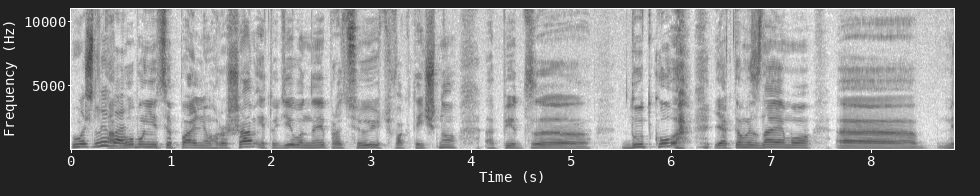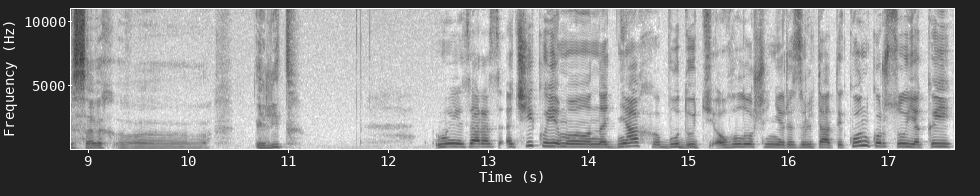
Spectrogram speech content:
Можливо, Або муніципальним грошам, і тоді вони працюють фактично е, під е, дудку, як то ми знаємо, е, місцевих е, еліт. Ми зараз очікуємо на днях будуть оголошені результати конкурсу, який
